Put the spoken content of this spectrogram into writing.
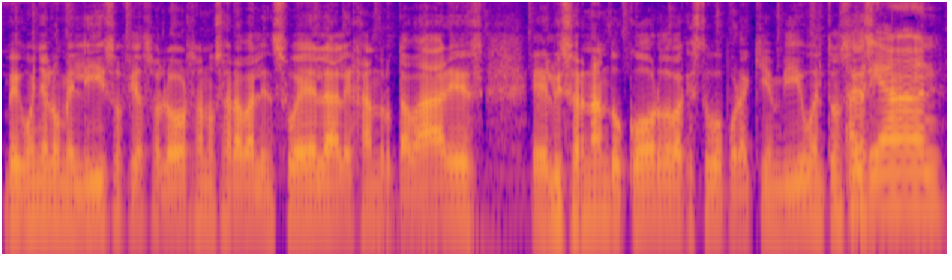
Begoña Lomelí, Sofía Solórzano, Sara Valenzuela, Alejandro Tavares, eh, Luis Fernando Córdoba, que estuvo por aquí en vivo. Entonces, Adrián.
